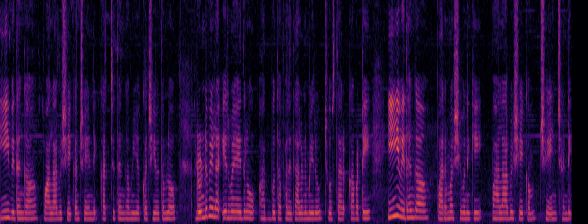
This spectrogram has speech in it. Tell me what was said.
ఈ విధంగా పాలాభిషేకం చేయండి. ఖచ్చితంగా మీ యొక్క జీవితంలో రెండు వేల ఇరవై ఐదులో అద్భుత ఫలితాలను మీరు చూస్తారు. కాబట్టి ఈ విధంగా పరమశివునికి పాలాభిషేకం చేయించండి.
